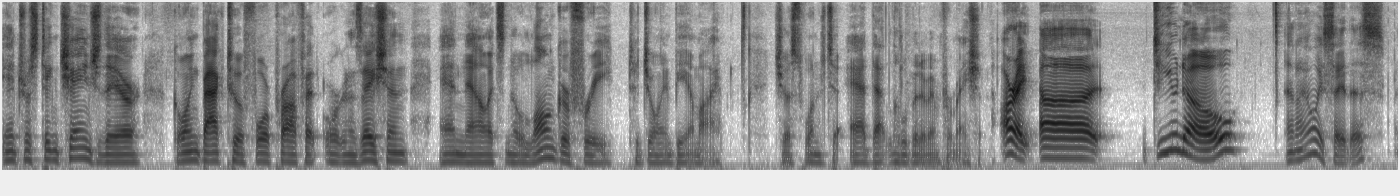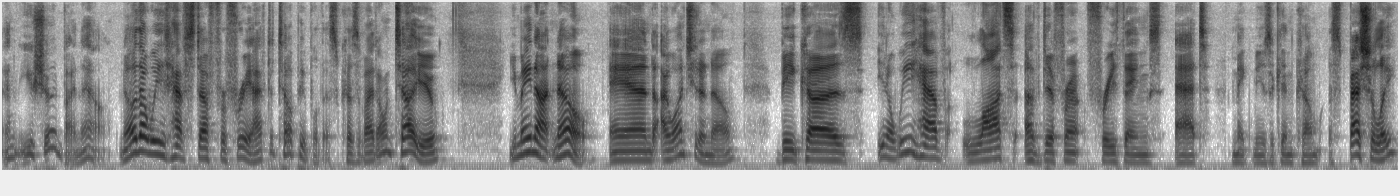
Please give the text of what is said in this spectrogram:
interesting change there, going back to a for profit organization, and now it's no longer free to join BMI. Just wanted to add that little bit of information. All right. Uh, do you know and I always say this, and you should by now, know that we have stuff for free. I have to tell people this because if I don't tell you, you may not know. And I want you to know because, you know, we have lots of different free things at make music income, especially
